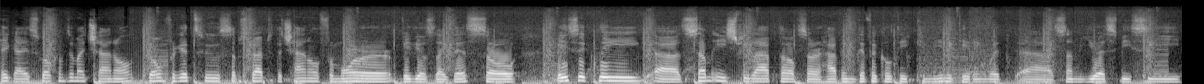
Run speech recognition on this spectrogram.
Hey guys, welcome to my channel. Don't forget to subscribe to the channel for more videos like this. So basically, uh, some HP laptops are having difficulty communicating with uh, some USB-C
